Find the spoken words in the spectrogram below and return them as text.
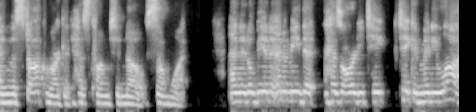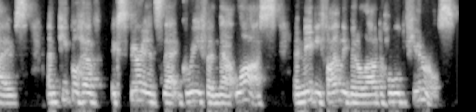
and the stock market has come to know somewhat. And it'll be an enemy that has already take, taken many lives, and people have experienced that grief and that loss, and maybe finally been allowed to hold funerals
